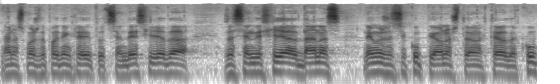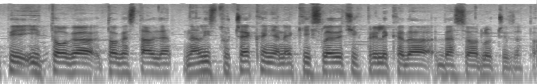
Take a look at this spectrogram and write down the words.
danas može da podigne kredit od 70.000, za 70.000 danas ne može da se kupi ono što je on hteo da kupi i toga, toga stavlja na listu listu čekanja nekih sledećih prilika da, da se odluči za to.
